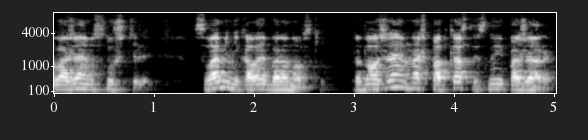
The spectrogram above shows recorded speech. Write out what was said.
уважаемые слушатели! С вами Николай Барановский. Продолжаем наш подкаст «Лесные пожары».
